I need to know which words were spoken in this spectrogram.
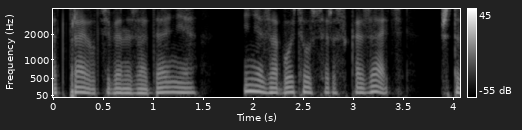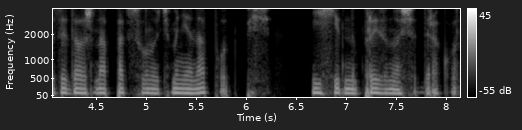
Отправил тебя на задание и не заботился рассказать, что ты должна подсунуть мне на подпись, ехидно произносит дракон.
